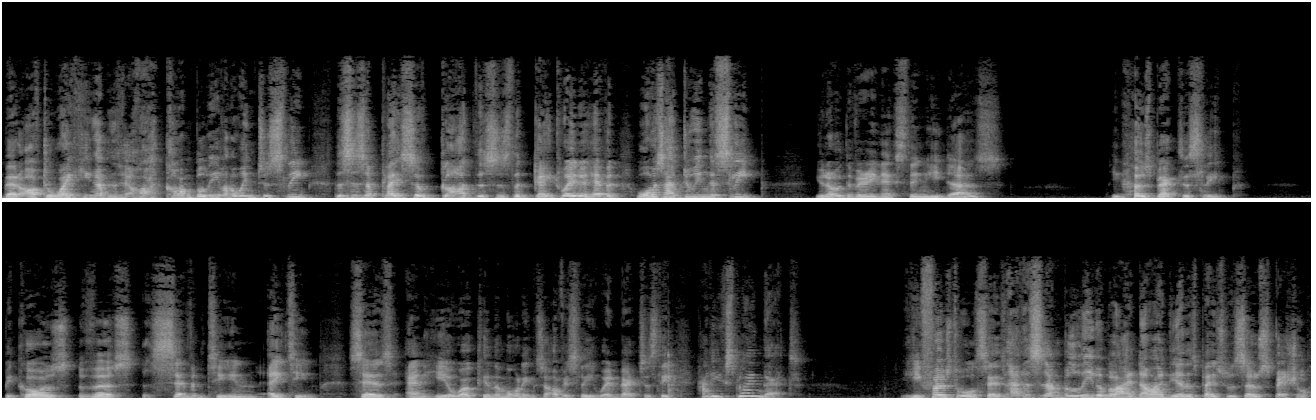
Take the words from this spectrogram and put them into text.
that after waking up and say, Oh, I can't believe I went to sleep. This is a place of God. This is the gateway to heaven. What was I doing asleep? You know the very next thing he does? He goes back to sleep. Because verse 17, 18 says, and he awoke in the morning. So obviously he went back to sleep. How do you explain that? he first of all says, oh, This is unbelievable. I had no idea this place was so special.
